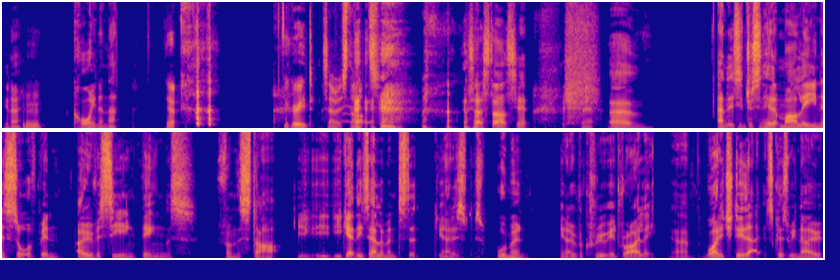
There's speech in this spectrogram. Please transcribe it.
you know, hmm, coin and that. yep. Agreed. That's how it starts. That's how it starts, yeah. Yeah. Um, and it's interesting here that Marlene has sort of been overseeing things from the start. You you, you get these elements that you know this, this woman you know recruited Riley. Um, why did she do that? It's because we know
